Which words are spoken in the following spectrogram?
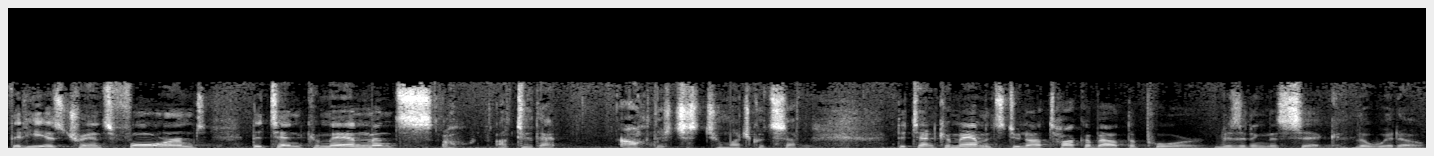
that he has transformed the Ten Commandments. Oh, I'll do that. Oh, there's just too much good stuff. The Ten Commandments do not talk about the poor visiting the sick, the widow.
